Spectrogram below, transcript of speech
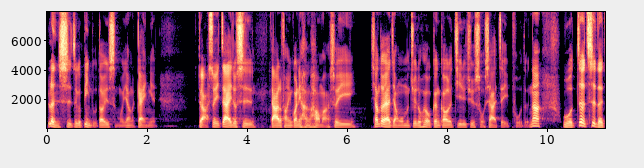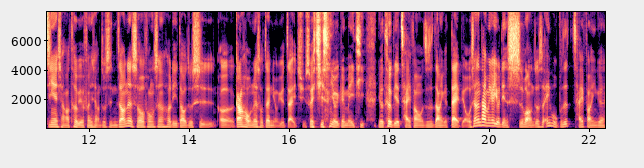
认识这个病毒到底是什么样的概念，对啊，所以再来就是大家的防疫观念很好嘛，所以。相对来讲，我们觉得会有更高的几率去守下来这一波的。那我这次的经验想要特别分享，就是你知道那时候风声鹤唳到，就是呃，刚好我那时候在纽约灾区，所以其实有一个媒体有特别采访我，就是当一个代表。我相信他们应该有点失望，就是哎，我不是采访一个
